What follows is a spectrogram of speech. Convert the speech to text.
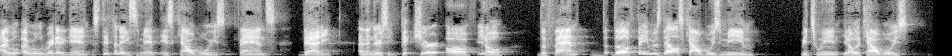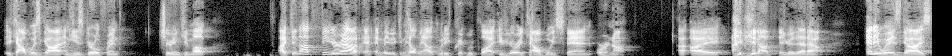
I will I will read it again. Stephen A. Smith is Cowboys fans daddy. And then there's a picture of, you know, the fan, the, the famous Dallas Cowboys meme between, you know, the Cowboys, a Cowboys guy and his girlfriend cheering him up. I cannot figure out, and, and maybe you can help me out with a quick reply if you're a Cowboys fan or not. I, I, cannot figure that out. Anyways, guys,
